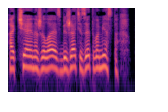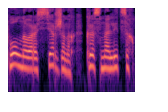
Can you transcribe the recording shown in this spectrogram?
отчаянно желая сбежать из этого места, полного рассерженных, краснолицых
